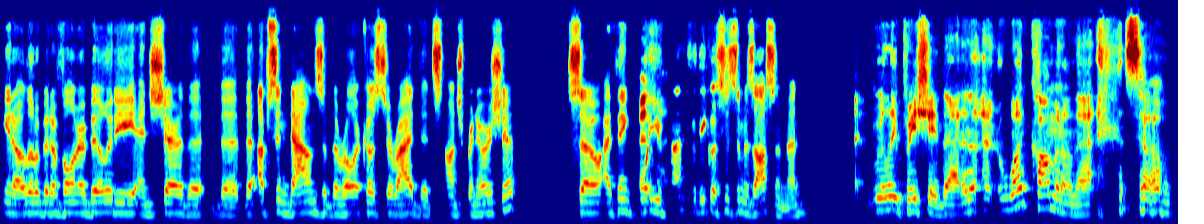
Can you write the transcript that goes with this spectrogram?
you know a little bit of vulnerability and share the the, the ups and downs of the roller coaster ride that's entrepreneurship So I think what you've done for the ecosystem is awesome, man. I Really appreciate that. And uh, one comment on that. So,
